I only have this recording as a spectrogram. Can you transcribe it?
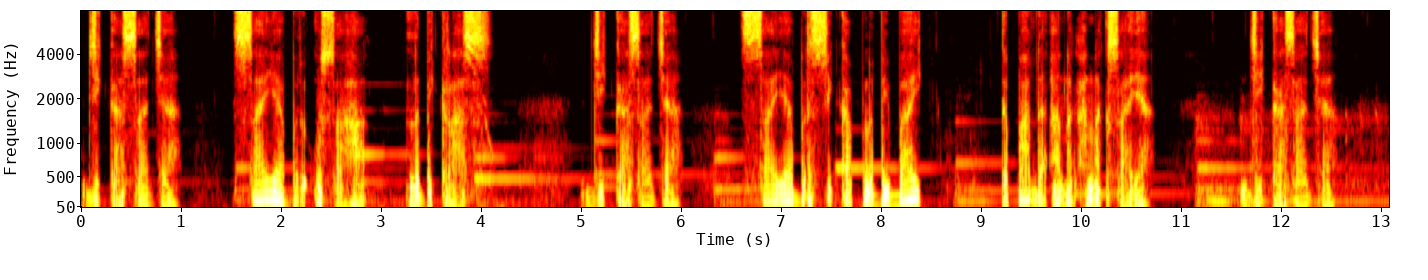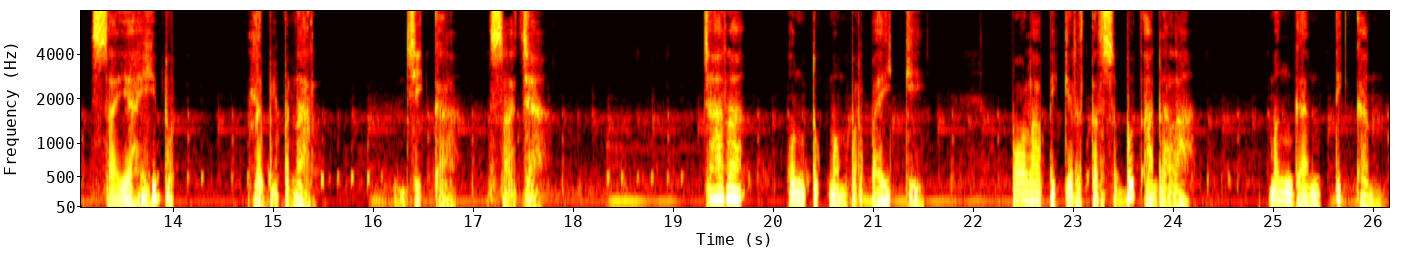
jika saja saya berusaha lebih keras." Jika saja saya bersikap lebih baik kepada anak-anak saya, jika saja saya hidup lebih benar, jika saja cara untuk memperbaiki pola pikir tersebut adalah menggantikan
